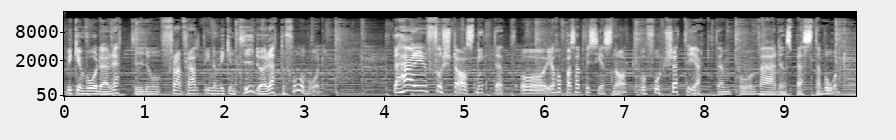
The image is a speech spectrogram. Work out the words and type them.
vilken vård du har rätt till och framförallt inom vilken tid du har rätt att få vård. Det här är det första avsnittet och jag hoppas att vi ses snart och fortsätter jakten på världens bästa vård.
